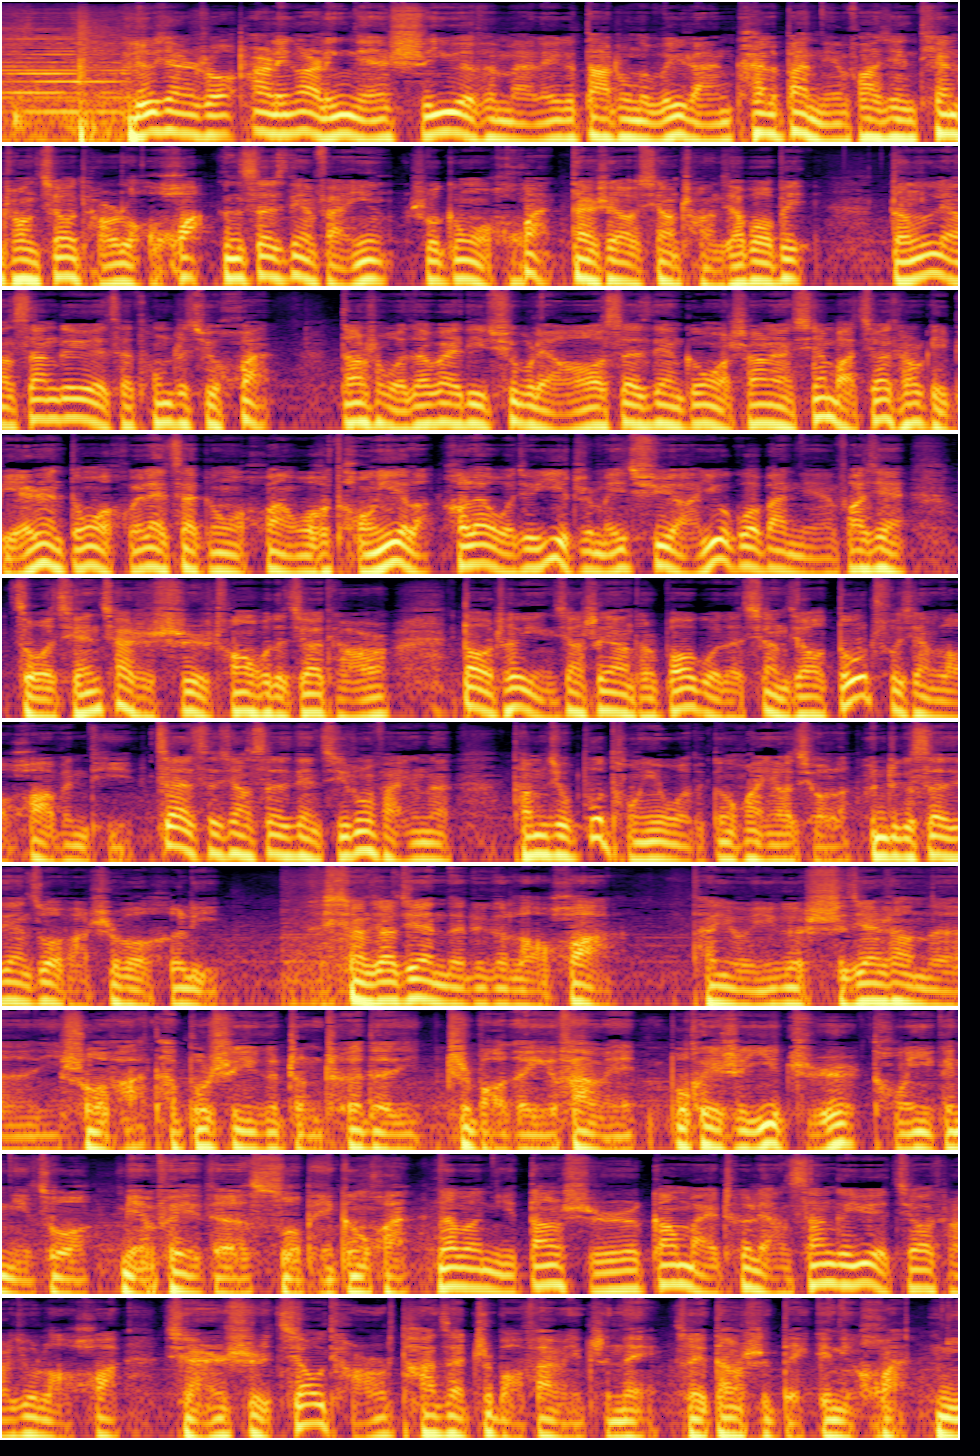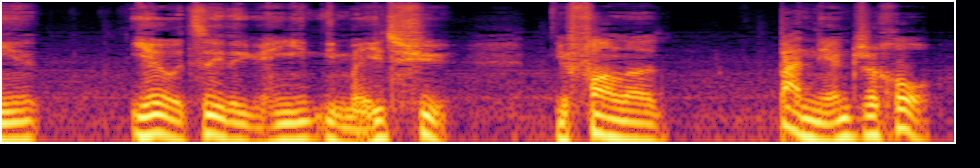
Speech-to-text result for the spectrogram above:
刘先生说，二零二零年十一月份买了一个大众的威然，开了半年，发现天窗胶条老化，跟 4S 店反映说跟我换，但是要向厂家报备，等了两三个月才通知去换。当时我在外地去不了，4S 店跟我商量，先把胶条给别人，等我回来再跟我换，我同意了。后来我就一直没去啊，又过半年，发现左前驾驶室窗户的胶条、倒车影像摄像头包裹的橡胶都出现老化问题。再次向 4S 店集中反映呢，他们就不同意我的更换要求了，问这个 4S 店做法是否合理。橡胶件的这个老化。它有一个时间上的说法，它不是一个整车的质保的一个范围，不会是一直同意跟你做免费的索赔更换。那么你当时刚买车两三个月，胶条就老化，显然是胶条它在质保范围之内，所以当时得跟你换。你也有自己的原因，你没去，你放了半年之后。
